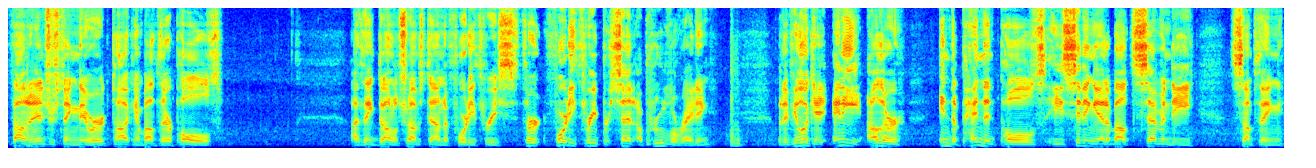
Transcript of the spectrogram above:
Found it interesting. They were talking about their polls. I think Donald Trump's down to 43, 43% approval rating. But if you look at any other independent polls, he's sitting at about 70 something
